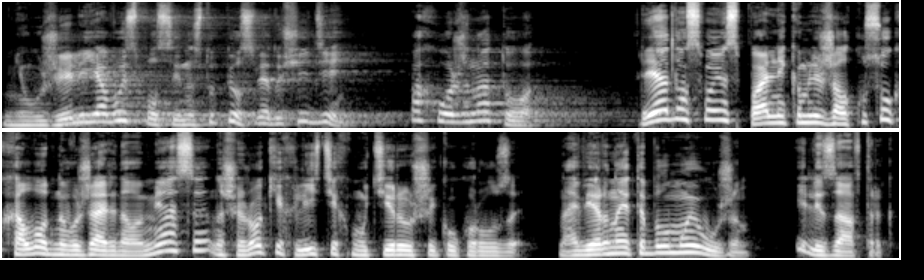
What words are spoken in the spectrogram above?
Неужели я выспался и наступил следующий день? Похоже на то. Рядом с моим спальником лежал кусок холодного жареного мяса на широких листьях мутировавшей кукурузы. Наверное, это был мой ужин. Или завтрак.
